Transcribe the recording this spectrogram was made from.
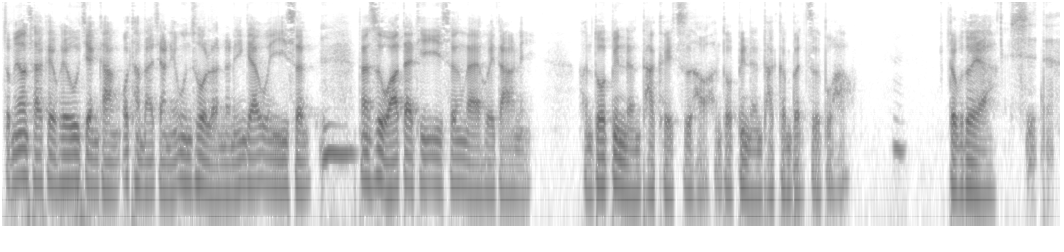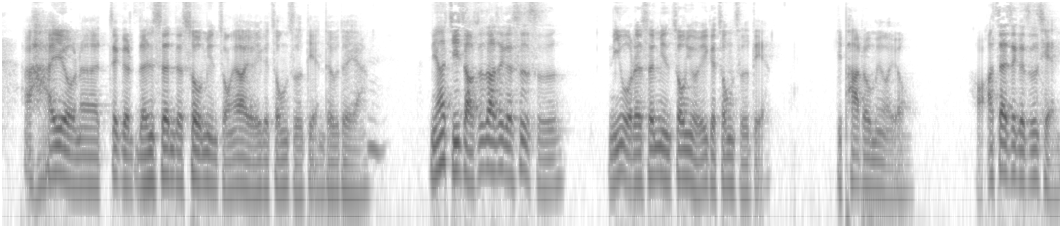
怎么样才可以恢复健康？我坦白讲，你问错人了，你应该问医生。嗯。但是我要代替医生来回答你。很多病人他可以治好，很多病人他根本治不好。嗯。对不对呀？是的。啊，还有呢，这个人生的寿命总要有一个终止点，对不对呀？嗯。你要及早知道这个事实，你我的生命终有一个终止点，你怕都没有用。好啊，在这个之前，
